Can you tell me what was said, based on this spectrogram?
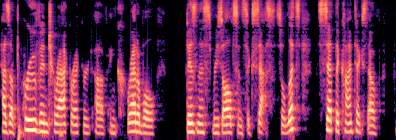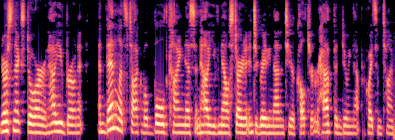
has a proven track record of incredible business results and success. So let's set the context of Nurse Next Door and how you've grown it. And then let's talk about bold kindness and how you've now started integrating that into your culture or have been doing that for quite some time.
